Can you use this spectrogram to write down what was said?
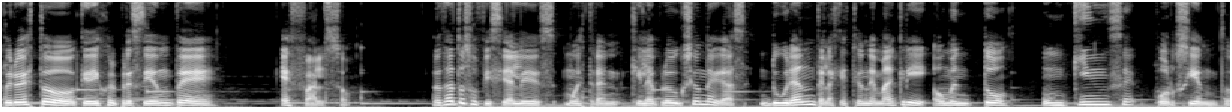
Pero esto que dijo el presidente es falso. Los datos oficiales muestran que la producción de gas durante la gestión de Macri aumentó un 15%.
